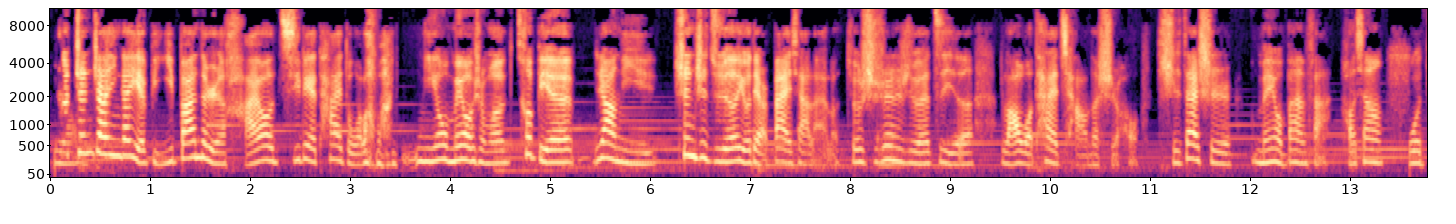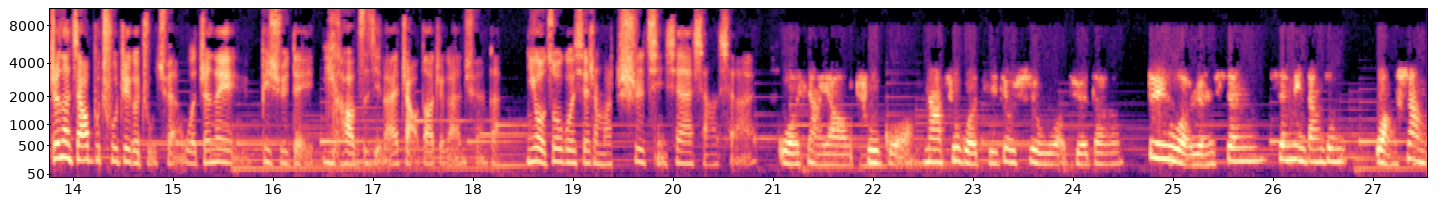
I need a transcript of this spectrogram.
那征战应该也比一般的人还要激烈太多了吧？你有没有什么特别让你甚至觉得有点败下来了？就是甚至觉得自己的老我太强的时候，实在是没有办法，好像我真的交不出这个主权，我真的必须得依靠自己来找到这个安全感。你有做过些什么事情？现在想起来，我想要出国。那出国其实就是我觉得对于我人生生命当中往上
